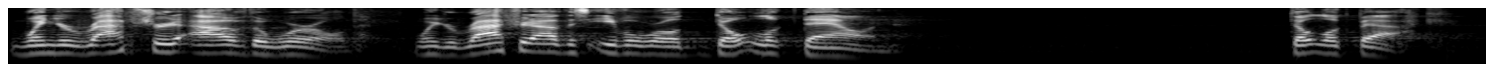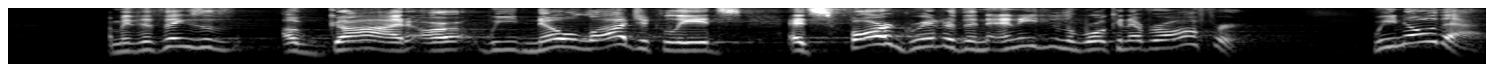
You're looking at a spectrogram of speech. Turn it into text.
when you're raptured out of the world, when you're raptured out of this evil world, don't look down. Don't look back. I mean, the things of, of God are, we know logically, it's, it's far greater than anything the world can ever offer. We know that.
